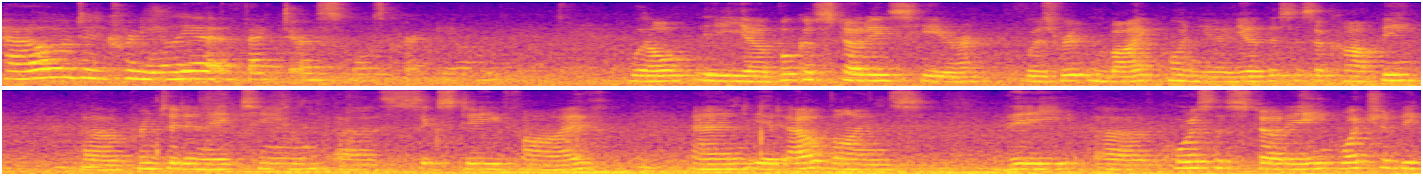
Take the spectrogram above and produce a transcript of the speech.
how did Cornelia affect our school's curriculum? Well, the uh, book of studies here was written by Cornelia. This is a copy uh, printed in 1865, and it outlines the uh, course of study, what should be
